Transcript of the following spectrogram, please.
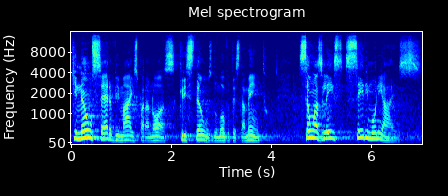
que não serve mais para nós, cristãos do Novo Testamento, são as leis cerimoniais.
